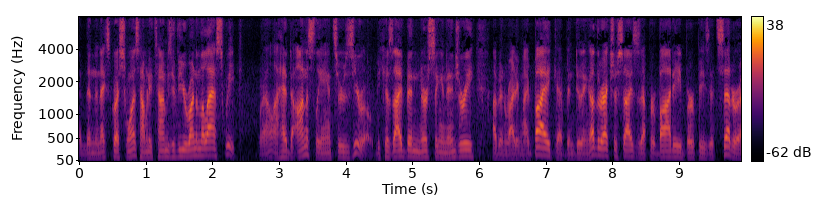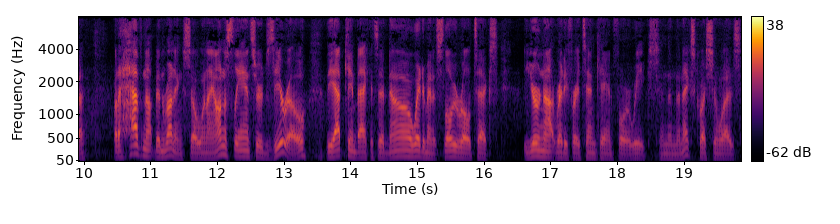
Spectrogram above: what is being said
And then the next question was, how many times have you run in the last week? Well, I had to honestly answer zero because I've been nursing an injury. I've been riding my bike. I've been doing other exercises, upper body, burpees, etc. But I have not been running. So when I honestly answered zero, the app came back and said, no, wait a minute, slow your roll text. You're not ready for a 10K in four weeks. And then the next question was,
